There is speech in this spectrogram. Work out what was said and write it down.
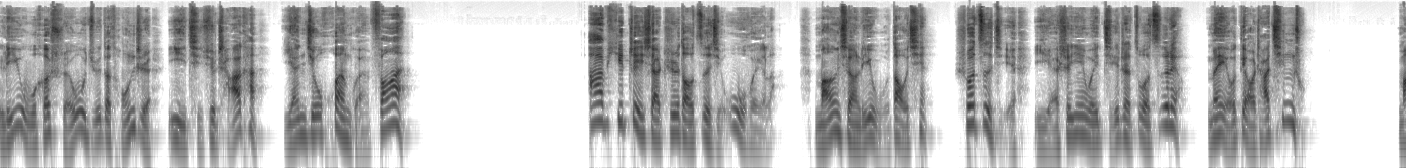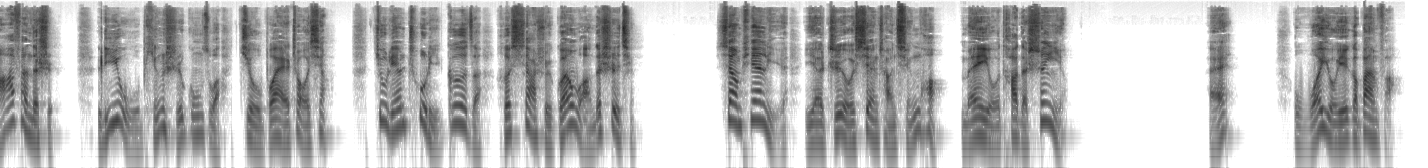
李武和水务局的同志一起去查看，研究换管方案。”阿皮这下知道自己误会了，忙向李武道歉。说自己也是因为急着做资料，没有调查清楚。麻烦的是，李武平时工作就不爱照相，就连处理鸽子和下水管网的事情，相片里也只有现场情况，没有他的身影。哎，我有一个办法。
